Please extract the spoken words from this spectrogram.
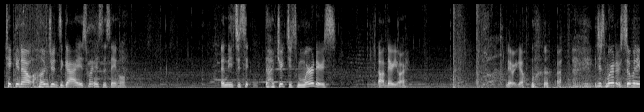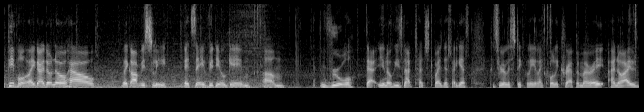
taking out hundreds of guys. Where is this a-hole? And he just, uh, Drake just murders. Oh, there you are. There we go. he just murders so many people. Like, I don't know how like obviously it's a video game um, rule that you know he's not touched by this I guess. Because realistically like holy crap am I right? I know I would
